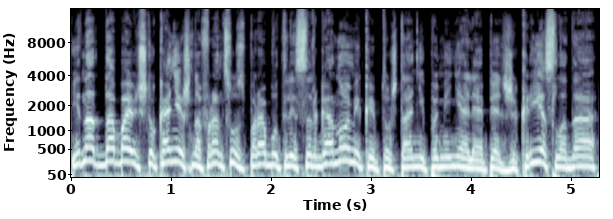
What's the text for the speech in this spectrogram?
И надо добавить, что, конечно, французы поработали с эргономикой, потому что они поменяли, опять же, кресло, да.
